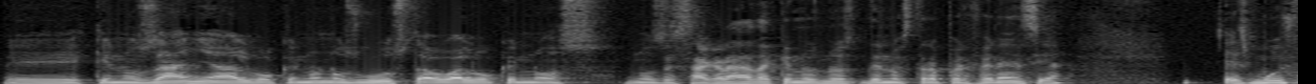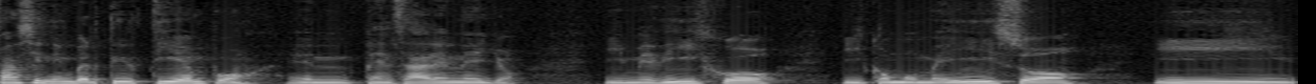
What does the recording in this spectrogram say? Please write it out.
eh, que nos daña, algo que no nos gusta o algo que nos, nos desagrada, que no es de nuestra preferencia, es muy fácil invertir tiempo en pensar en ello. Y me dijo, y cómo me hizo, y,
